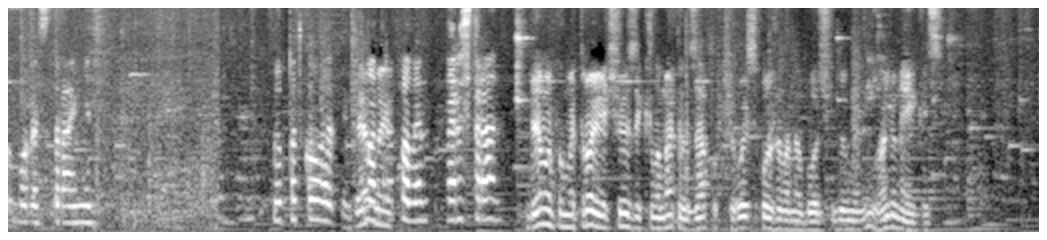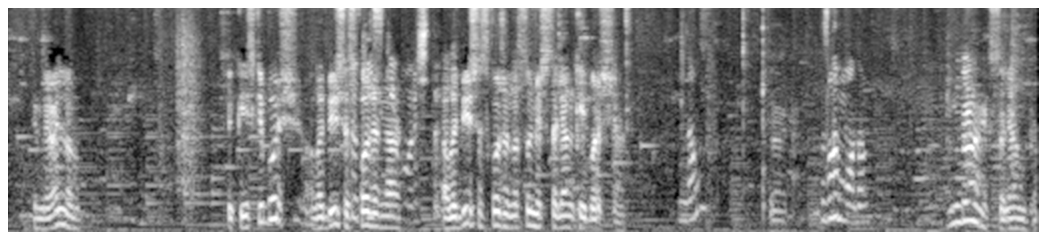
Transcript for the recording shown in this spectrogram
Такому ресторані. Випадково Де ми? натрапили на ресторан. Йдемо по метро, я чую за кілометр запах чогось схожого на борщ. Думаю, ну, галюне якесь. Реально токійський борщ, але більше схоже на. борщ. так. Але більше схоже на суміш солянки і борща. Ну, Так. з лимоном. Ну да, як солянка.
